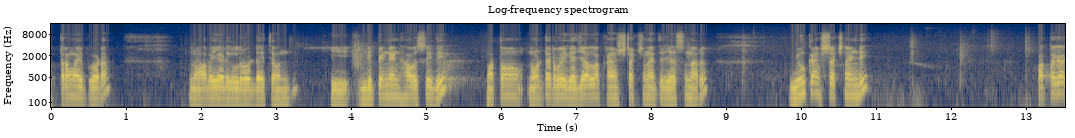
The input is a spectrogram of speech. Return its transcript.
ఉత్తరం వైపు కూడా నలభై అడుగుల రోడ్డు అయితే ఉంది. ఈ ఇండిపెండెంట్ హౌస్ ఇది. మొత్తం నూట ఇరవై గజాల్లో కన్స్ట్రక్షన్ అయితే చేస్తున్నారు. న్యూ కన్స్ట్రక్షన్ అండి. కొత్తగా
